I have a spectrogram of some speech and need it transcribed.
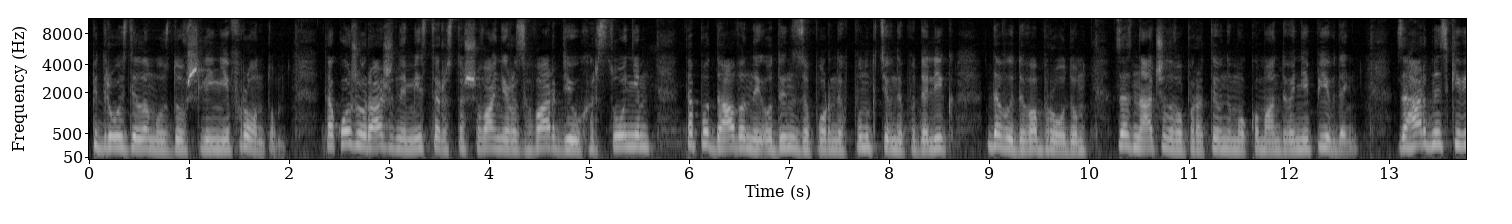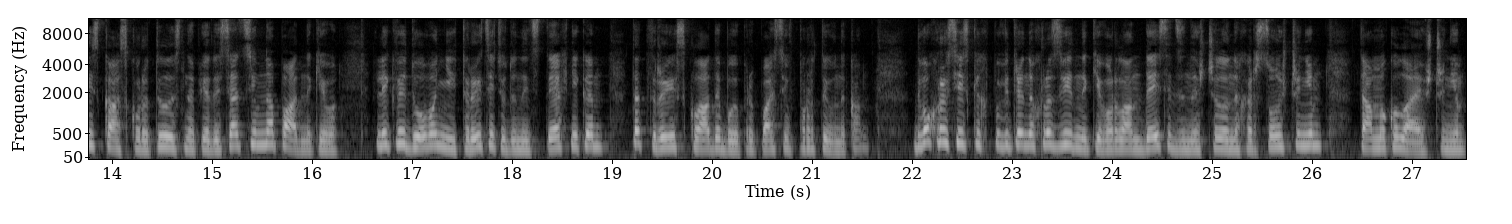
підрозділами уздовж лінії фронту. Також уражене місце розташування Росгвардії у Херсоні та подавлений один з опорних пунктів неподалік Давидова Броду, зазначили в оперативному командуванні Південь. Загарбницькі війська скоротились на 57 нападників, ліквідовані й 30 одиниць техніки та три склади боєприпасів противника. Двох російських повітряних розвідників Орлан-10 знищили на Херсонщині та Миколаївщині.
